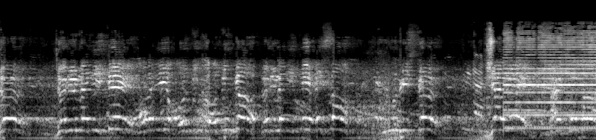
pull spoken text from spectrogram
de, de l'humanité, on va dire, en tout, cas, de l'humanité récente, puisque jamais un combat,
